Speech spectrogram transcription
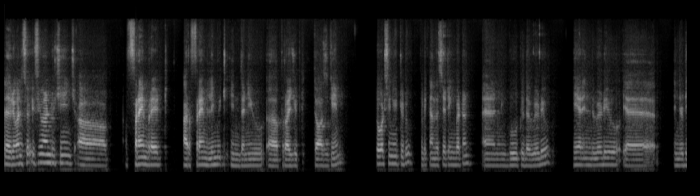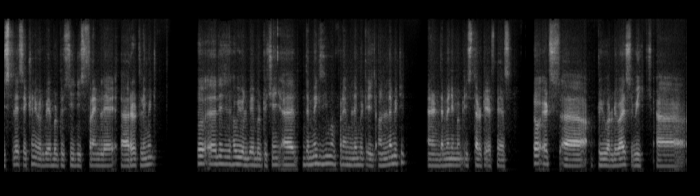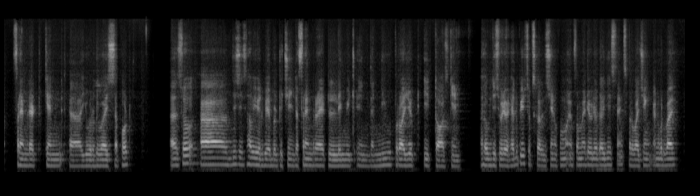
Hello everyone. So if you want to change uh, frame rate or frame limit in the new uh, project ETHOS game, so what you need to do? Click on the setting button and go to the video. Here in the video, uh, in the display section, you will be able to see this frame uh, rate limit. So uh, this is how you will be able to change. Uh, the maximum frame limit is unlimited and the minimum is 30 fps so it's uh, up to your device which uh, frame rate can uh, your device support. Uh, so uh, this is how you will be able to change the frame rate limit in the new project ethos game. I hope this video helped you. Subscribe to the channel for more informative video like this. Thanks for watching and goodbye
